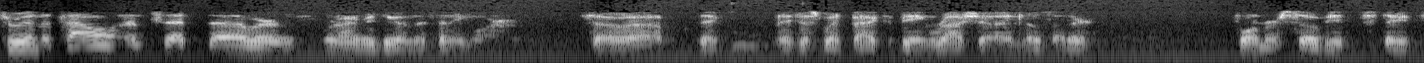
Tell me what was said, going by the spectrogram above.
threw in the towel and said, uh, "We're we're not going to be doing this anymore." So uh, they they just went back to being Russia and those other former Soviet states.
